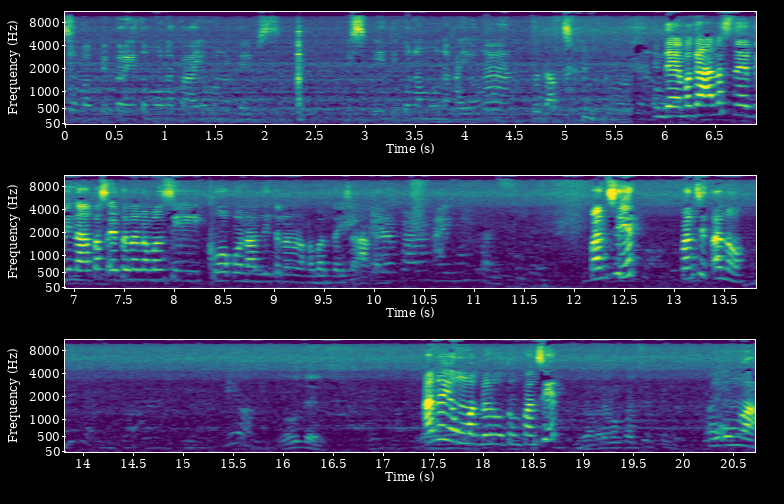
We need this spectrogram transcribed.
So, magpiprito muna tayo mga peps. Speedy ko na muna kayo, ha? Good afternoon. Hindi, mag-aalas 9 na. Tapos ito na naman si Coco, nandito na nakabantay sa akin. Pansit? Pansit ano? Noodles. Ano yung maglulutong pansit? Wala ka namang pansit. Oo nga.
